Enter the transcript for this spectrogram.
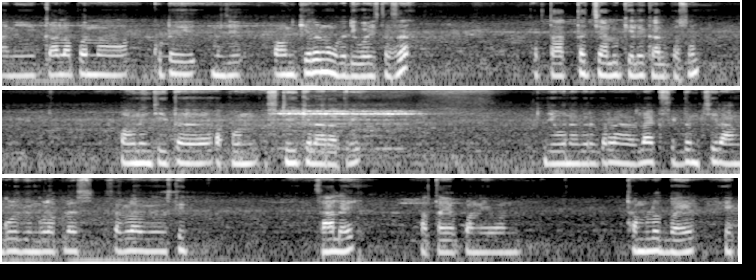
आणि काल आपण कुठे म्हणजे ऑन केलं नव्हतं डिवाईस तसं. फक्त आत्ताच चालू केले कालपासून. पाहुण्यांची इथं आपण स्टे केला रात्री. जेवण वगैरे करून रिलॅक्स एकदम चिर आंघोळ बिंघोळ प्लस सगळं व्यवस्थित झालं आहे आता आपण येऊन थांबलोत बाहेर. एक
